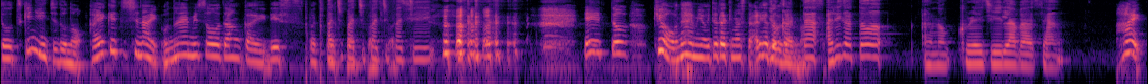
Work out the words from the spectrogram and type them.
と月に一度の解決しないお悩み相談会ですパチパチパチパチパチ。えっと今日はお悩みをいただきましたありがとうよございます。ありがとう。あの、クレイジーラバーさん。はい。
